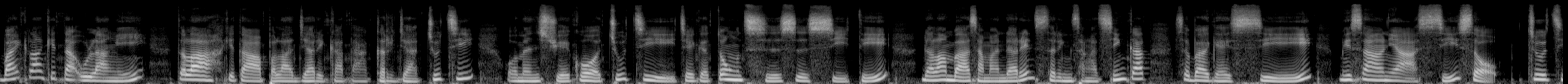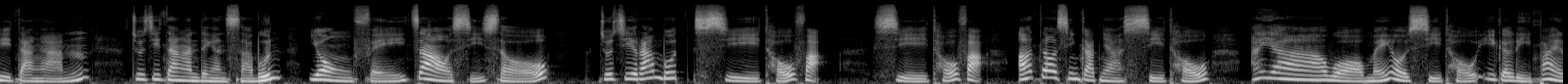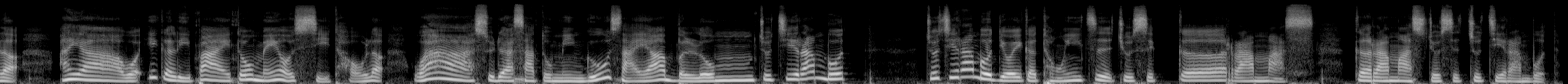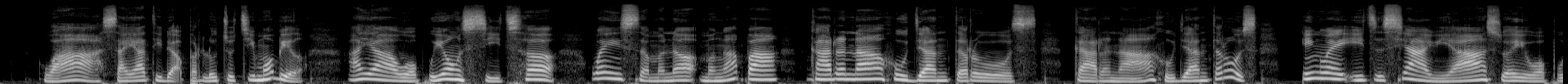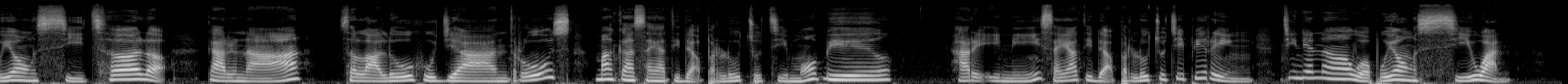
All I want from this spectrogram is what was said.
Baiklah kita ulangi. Telah kita pelajari kata kerja cuci, 我们学过 cuci 这个动词是洗涤. Dalam bahasa Mandarin sering sangat singkat sebagai si. Misalnya si so, cuci tangan, cuci tangan dengan sabun, 用肥皂洗手. Cuci rambut, 洗头发，洗头发。atau singkatnya 洗头。 哎呀，我没有洗头一个礼拜了。哎呀，我一个礼拜都没有洗头了。Wah, sudah satu minggu saya belum cuci rambut. Cuci rambut 有一个同义字就是 keramas. Keramas 就是 cuci rambut. Wah, saya tidak perlu cuci mobil. 哎呀，我不用洗车。为什么呢？Mengapa? Karena hujan terus. Karena hujan terus. 因为一直下雨呀，所以我不用洗车了。Karena selalu hujan terus, maka saya tidak perlu cuci mobil. Hari ini saya tidak perlu cuci piring. 今天呢，我不用洗碗。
